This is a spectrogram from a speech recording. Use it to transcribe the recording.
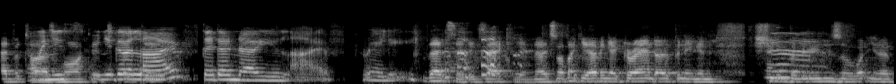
advertise, when you, market. When you go live, they don't know you live, really. That's it, exactly. you know, it's not like you're having a grand opening and shooting uh, balloons or what, you know,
